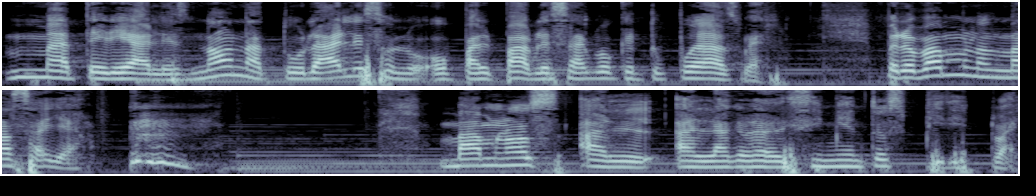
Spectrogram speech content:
materiales, ¿no? Naturales o, o palpables, algo que tú puedas ver. Pero vámonos más allá. vámonos al, agradecimiento espiritual.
